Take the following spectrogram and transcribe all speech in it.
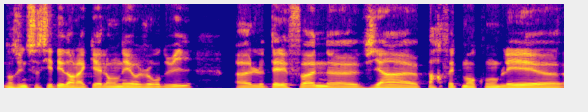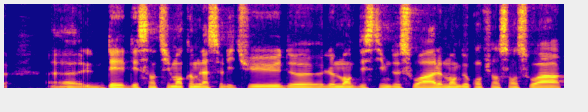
dans une société dans laquelle on est aujourd'hui, le téléphone vient parfaitement combler euh, des, sentiments comme la solitude, euh, le manque d'estime de soi, le manque de confiance en soi,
